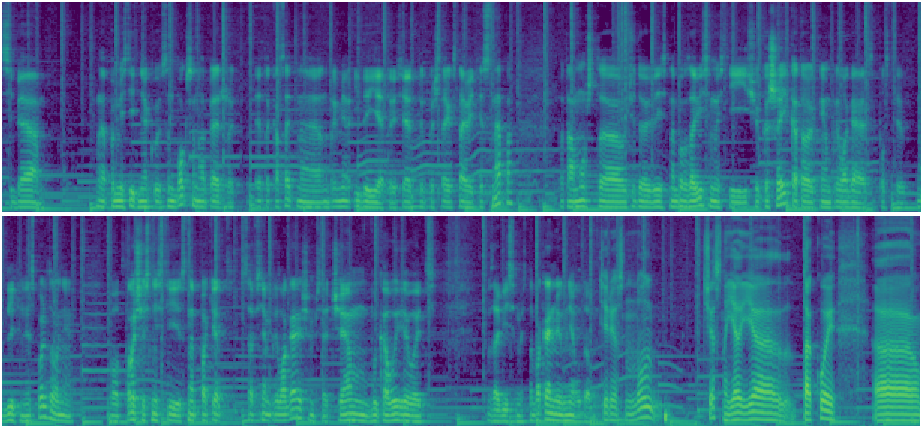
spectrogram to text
себя э, поместить некую сэндбоксу, но опять же, это касательно, например, IDE, то есть я предпочитаю ставить из снэпа, потому что, учитывая весь набор зависимостей и еще кэшей, которые к нему прилагаются после длительного использования, вот, проще снести снэп-пакет со всем прилагающимся, чем выковыривать зависимость. Но, по крайней мере, мне удобно. Интересно. Ну, честно, я, я такой... Э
